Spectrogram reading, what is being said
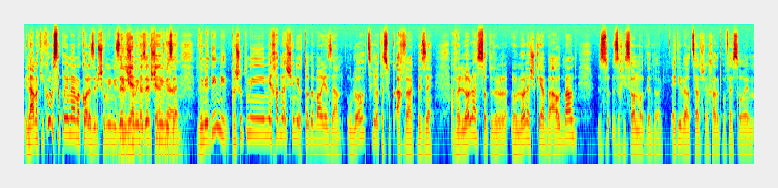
למה? כי כולם מספרים להם הכל, אז הם שומעים מזה, ושומעים מזה, ושומעים כן. מזה. והם יודעים פשוט מאחד מהשני, אותו דבר יזם. הוא לא צריך להיות עסוק אך ורק בזה, אבל לא לעשות את זה, לא- או לא להשקיע באאוטבאונד, זה חיסרון מאוד גדול. הייתי בהרצאה של אחד הפרופסורים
